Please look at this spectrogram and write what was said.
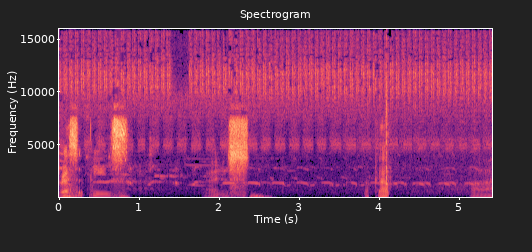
recipes. I just look up. Uh,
